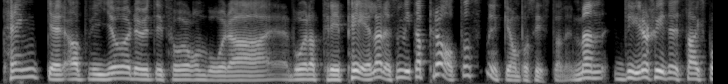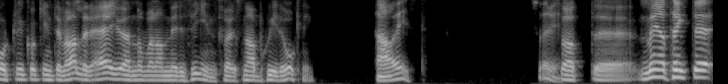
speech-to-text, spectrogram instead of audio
tänker att vi gör det utifrån våra, våra tre pelare som vi inte har pratat så mycket om på sistone. Men dyra skidor, starkt sporttryck och intervaller är ju ändå våran medicin för snabb skidåkning. ja visst. Så. Så att, eh, men jag tänkte,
